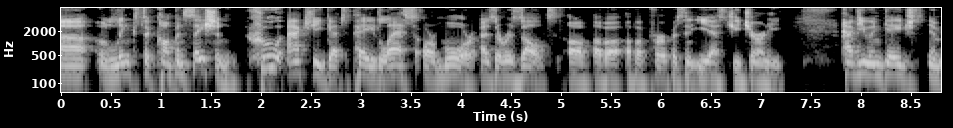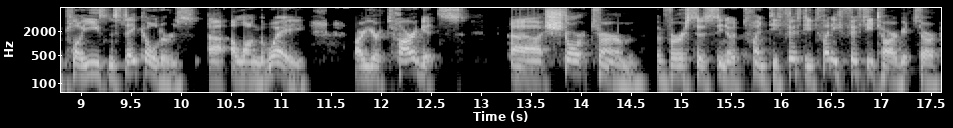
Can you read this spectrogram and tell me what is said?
Uh, links to compensation. Who actually gets paid less or more as a result of, of, a, of a purpose and ESG journey? Have you engaged employees and stakeholders uh, along the way? Are your targets uh, short term versus you know 2050 2050 targets are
